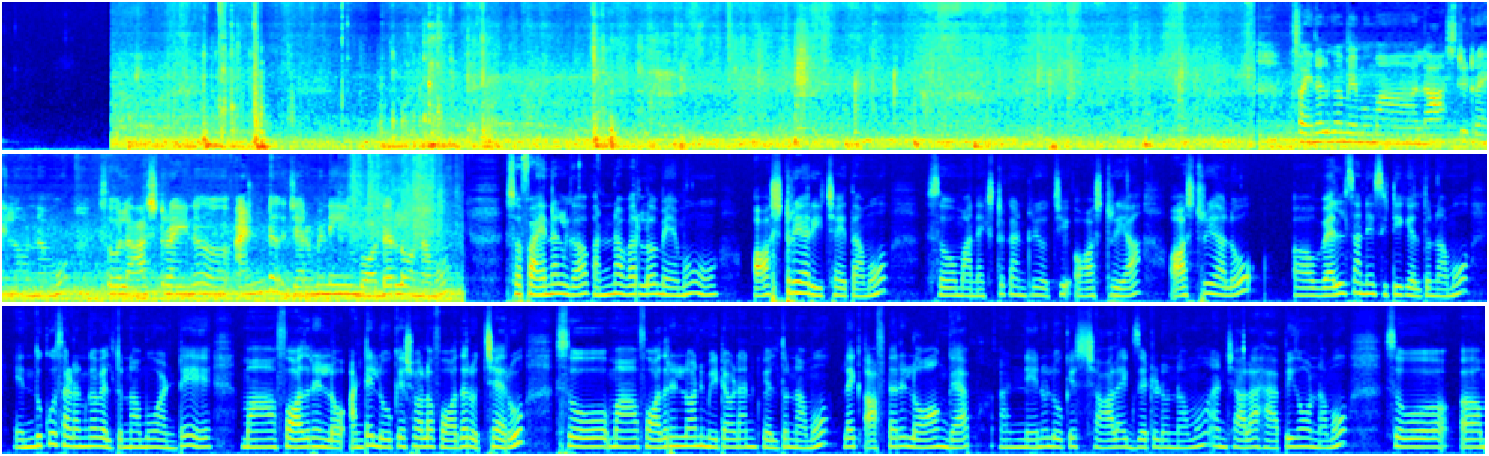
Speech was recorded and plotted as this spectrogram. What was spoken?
ఫైనల్గా మేము మా లాస్ట్ ట్రైన్లో ఉన్నాము. So last train and Germany బార్డర్లో ఉన్నాము. సో ఫైనల్గా వన్ అవర్లో మేము ఆస్ట్రియా రీచ్ అవుతాము సో మా నెక్స్ట్ కంట్రీ వచ్చి ఆస్ట్రియా. ఆస్ట్రియాలో వెల్స్ అనే సిటీకి వెళ్తున్నాము. ఎందుకు సడన్గా వెళ్తున్నాము అంటే మా ఫాదర్ ఇన్లో అంటే లోకేష్ వాళ్ళ ఫాదర్ వచ్చారు. సో మా ఫాదర్ ఇన్లోని మీట్ అవ్వడానికి వెళ్తున్నాము. Like after a long gap and నేను లోకేష్ చాలా ఎగ్జైటెడ్ ఉన్నాము అండ్ చాలా హ్యాపీగా ఉన్నాము. సో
